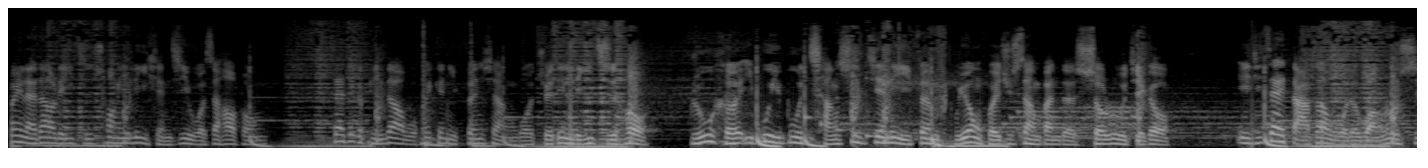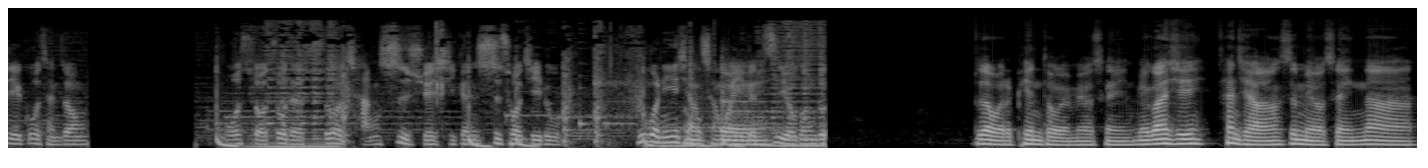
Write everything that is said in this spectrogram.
欢迎来到离职创业历险记，我是浩峰。在这个频道，我会跟你分享我决定离职后如何一步一步尝试建立一份不用回去上班的收入结构，以及在打造我的网络事业过程中。我所做的所有尝试、学习跟试错记录。如果你也想成为一个自由工作，不知道我的片头有没有声音？没关系，看起来好像是没有声音。那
